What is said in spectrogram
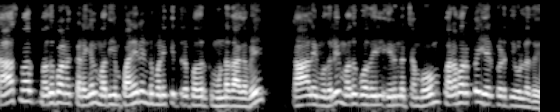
டாஸ்மாக் மதுபான கடைகள் மதியம் பனிரெண்டு மணிக்கு திறப்பதற்கு முன்னதாகவே காலை முதலே மது போதையில் இருந்த சம்பவம் பரபரப்பை ஏற்படுத்தியுள்ளது.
